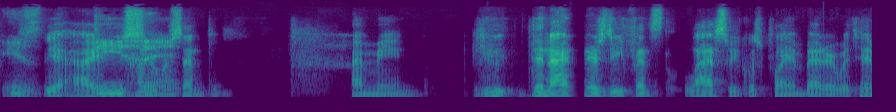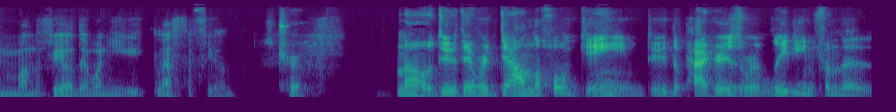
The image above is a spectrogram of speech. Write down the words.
He's Yeah, I Decent. 100%. I mean, you the Niners defense last week was playing better with him on the field than when he left the field. it's true. no, dude. They were down the whole game, dude. The Packers were leading from the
